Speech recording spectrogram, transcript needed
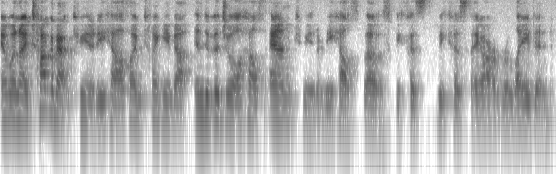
and when i talk about community health i'm talking about individual health and community health both because because they are related.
